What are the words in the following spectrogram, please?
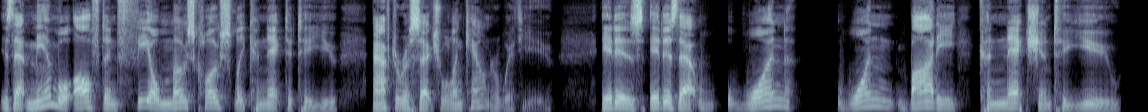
is that men will often feel most closely connected to you after a sexual encounter with you. It is, it is that one, one body connection to you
